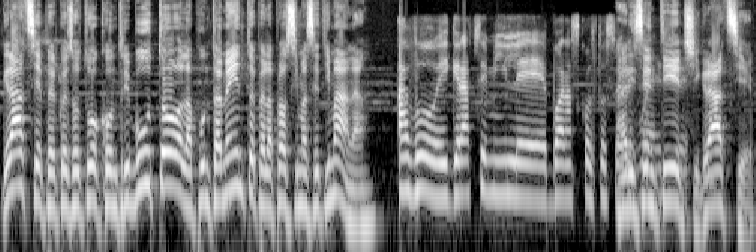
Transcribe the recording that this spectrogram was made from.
grazie per questo tuo contributo, l'appuntamento è per la prossima settimana. A voi, grazie mille, buon ascolto. A risentirci, grazie.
